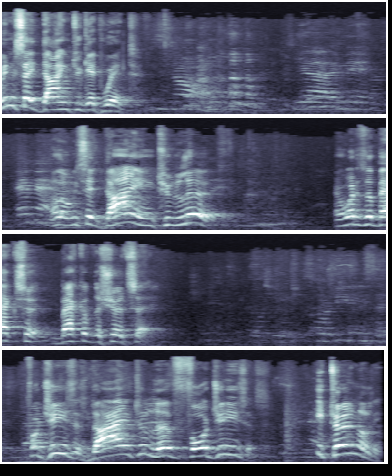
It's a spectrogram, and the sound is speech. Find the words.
We didn't say dying to get wet. Yeah, amen. Hello, we said dying to live. And what does the back, back of the shirt say? For Jesus, dying to live for Jesus, eternally,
